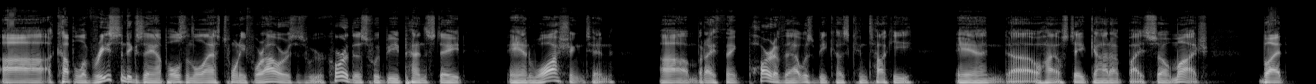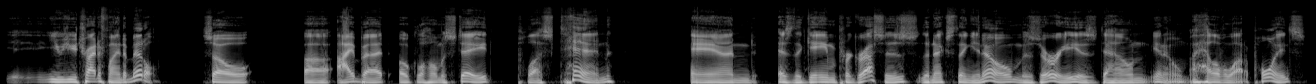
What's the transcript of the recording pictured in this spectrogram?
Uh, a couple of recent examples in the last 24 hours as we record this would be Penn State and Washington. Um, but I think part of that was because Kentucky and uh, Ohio State got up by so much. But you you try to find a middle. So uh, I bet Oklahoma State plus 10 and as the game progresses, the next thing you know, Missouri is down, you know, a hell of a lot of points.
